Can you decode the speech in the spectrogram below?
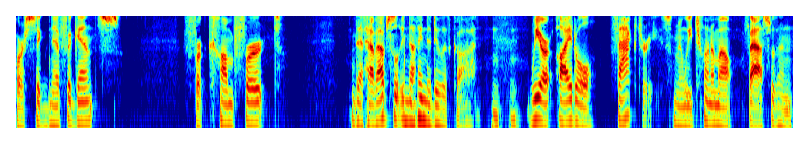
or significance, for comfort that have absolutely nothing to do with God. Mm-hmm. We are idol factories. I mean, we turn them out faster than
